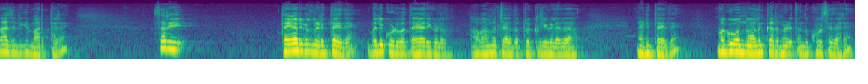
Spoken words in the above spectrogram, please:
ರಾಜನಿಗೆ ಮಾರ್ತಾರೆ. ಸರಿ, ತಯಾರಿಗಳು ನಡೀತಾ ಇದೆ. ಬಲಿ ಕೊಡುವ ತಯಾರಿಗಳು, ಆ ವಾಮಾಚಾರದ ಪ್ರಕ್ರಿಯೆಗಳೆಲ್ಲ ನಡೀತಾ ಇದೆ. ಮಗುವನ್ನು ಅಲಂಕಾರ ಮಾಡಿ ತಂದು ಕೂರಿಸಿದ್ದಾರೆ.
